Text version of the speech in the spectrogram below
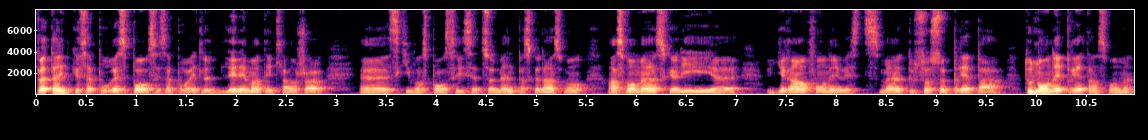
peut-être que ça pourrait se passer, ça pourrait être l'élément déclencheur, euh, ce qui va se passer cette semaine, parce que dans ce moment, en ce moment, ce que les euh, grands fonds d'investissement, tout ça se prépare. Tout le monde est prêt en ce moment.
